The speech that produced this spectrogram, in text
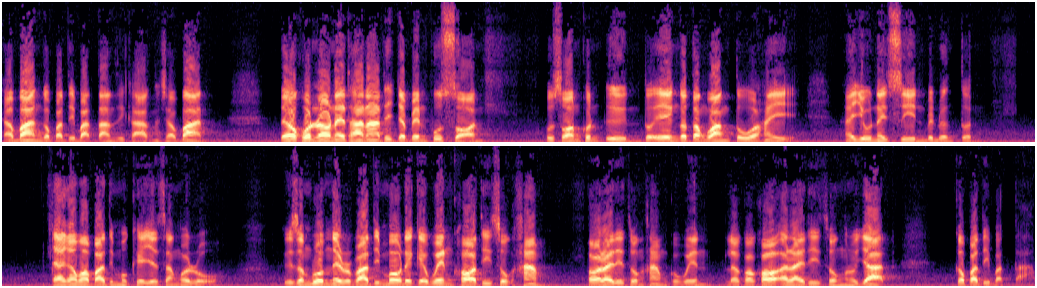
ชาวบ้านก็ปฏิบัติตามสิกขาของชาวบ้าน แต่ว่าคนเราในฐานะที่จะเป็นผู้สอน ผู้สอนคนอื่น ตัวเองก็ต้องวางตัวให้ให้อยู่ในศีลเป็นเบื้องต้นใช้คำว่าปาติโมเคจะสังวโร คือสำรวมในปาติโมกได้แก่เว้นข้อที่ทรงห้ามเพราะอะไรที่ทรงห้ามก็เว้น แล้วก็ข้ออะไรที่ทรงอนุญาต ก็ปฏิบัติตาม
